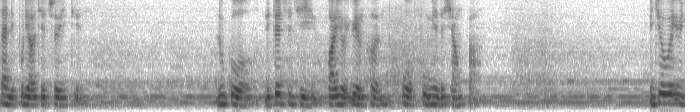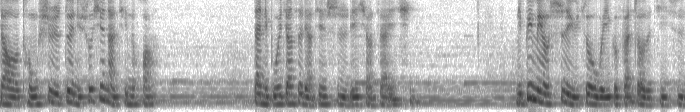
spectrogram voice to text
但你不了解这一点。如果你对自己怀有怨恨或负面的想法，你就会遇到同事对你说些难听的话，但你不会将这两件事联想在一起。你并没有视宇宙为一个反照的机制，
